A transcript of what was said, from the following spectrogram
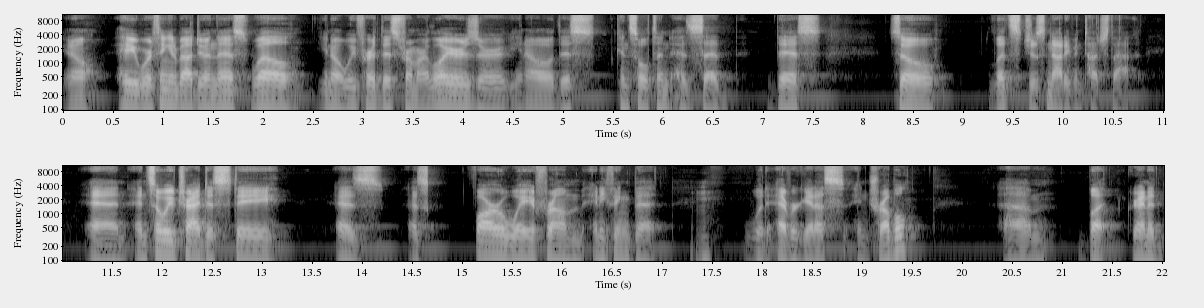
you know, hey, we're thinking about doing this. Well, you know, we've heard this from our lawyers, or you know, this consultant has said this, so let's just not even touch that. And and so we've tried to stay as as far away from anything that would ever get us in trouble. Um, but granted,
